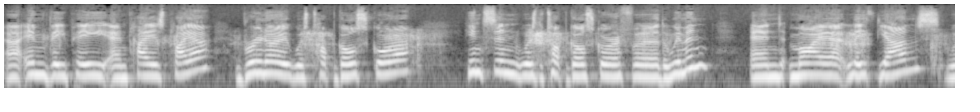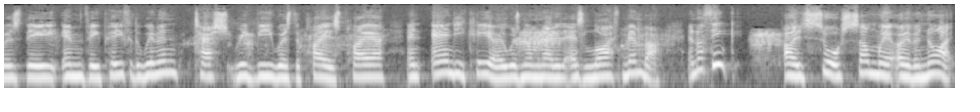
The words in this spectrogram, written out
uh, MVP and Players Player. Bruno was top goal scorer. Hintzen was the top goal scorer for the women. And Maya Leith Yarns was the MVP for the women. Tash Rigby was the Players Player. And Andy Keogh was nominated as Life Member. And I think I saw somewhere overnight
